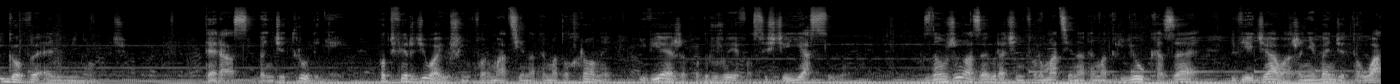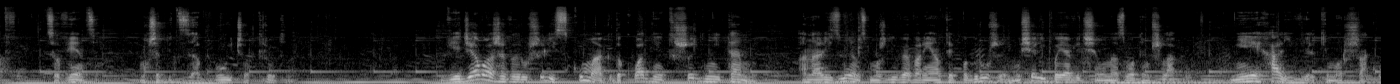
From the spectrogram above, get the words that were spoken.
i go wyeliminować. Teraz będzie trudniej. Potwierdziła już informacje na temat ochrony i wie, że podróżuje w asyście Yasuo. Zdążyła zebrać informacje na temat Ryu Kaze i wiedziała, że nie będzie to łatwe. Co więcej, może być zabójczo trudne. Wiedziała, że wyruszyli z Kumak dokładnie trzy dni temu. Analizując możliwe warianty podróży, musieli pojawić się na Złotym Szlaku. Nie jechali w Wielkim Orszaku.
